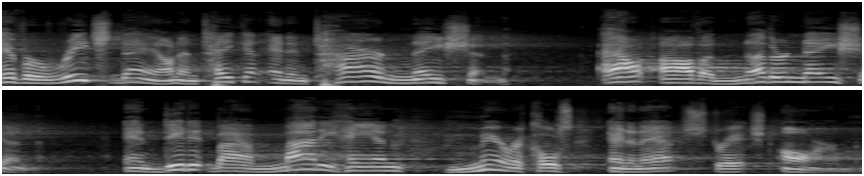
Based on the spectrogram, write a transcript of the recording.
ever reached down and taken an entire nation out of another nation and did it by a mighty hand, miracles, and an outstretched arm.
